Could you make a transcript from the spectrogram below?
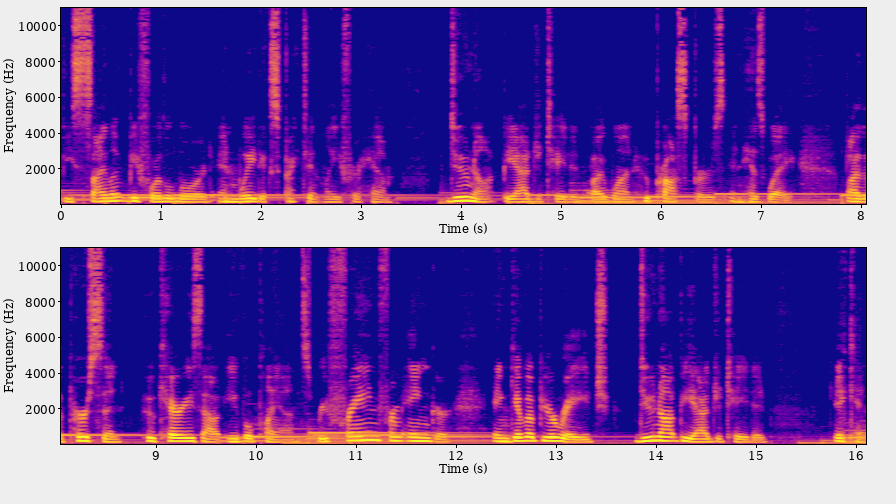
Be silent before the Lord and wait expectantly for him. Do not be agitated by one who prospers in his way, by the person who carries out evil plans. Refrain from anger and give up your rage. Do not be agitated. It can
